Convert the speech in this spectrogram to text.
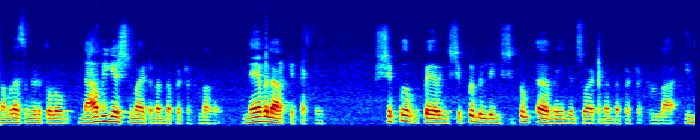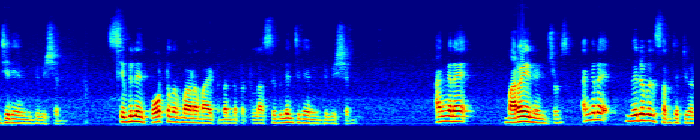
നമ്മളെ സംബന്ധിച്ചിടത്തോളം നാവിഗേഷനുമായിട്ട് ബന്ധപ്പെട്ടിട്ടുള്ളത് naval architect ship repairing ship building ship മെയിന്റനൻസുമായിട്ട് ബന്ധപ്പെട്ടിട്ടുള്ള എഞ്ചിനീയറിംഗ് ഡിവിഷൻ സിവിൽ പോർട്ട് നിർമ്മാണവുമായിട്ട് ബന്ധപ്പെട്ടുള്ള സിവിൽ എഞ്ചിനീയറിംഗ് ഡിവിഷൻ അങ്ങനെ മറൈൻ ഇൻഷുറൻസ് അങ്ങനെ നിരവധി സബ്ജക്റ്റുകൾ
